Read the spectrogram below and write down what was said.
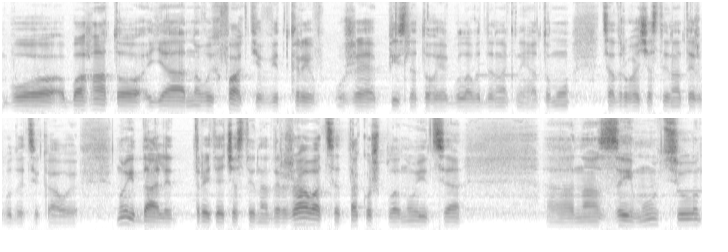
Бо багато я нових фактів відкрив уже після того, як була видана книга. Тому ця друга частина теж буде цікавою. Ну і далі, третя частина держава. Це також планується на зиму цю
